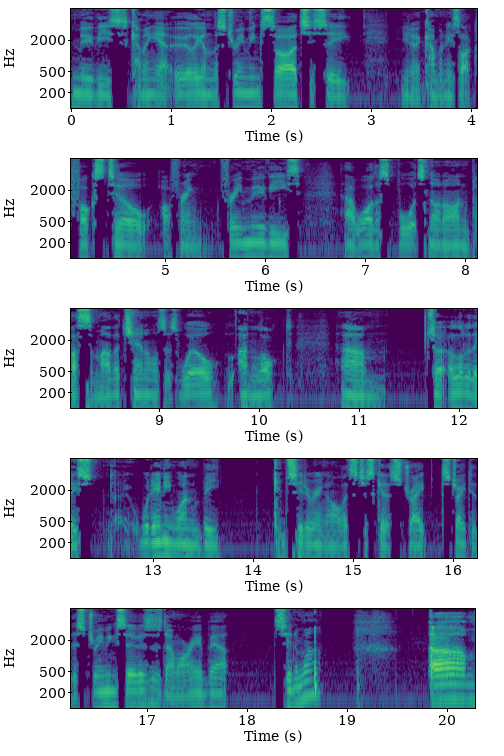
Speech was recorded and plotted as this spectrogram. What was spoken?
movies coming out early on the streaming sites. You see, you know, companies like Foxtel offering free movies uh, while the sport's not on, plus some other channels as well, unlocked. Um, so a lot of these, would anyone be considering, oh, let's just get it straight straight to the streaming services? Don't worry about cinema. Um,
